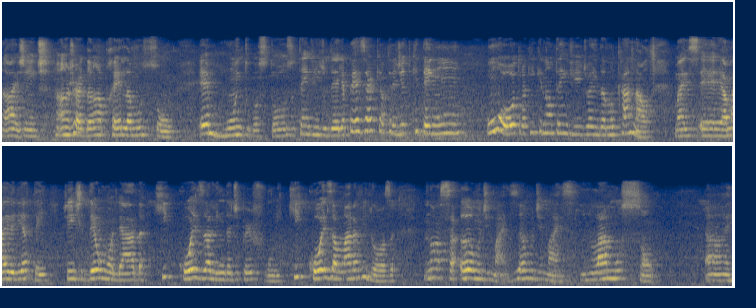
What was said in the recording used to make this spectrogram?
Ai, gente, Un Jardin après La Mousson. É muito gostoso, tem vídeo dele, apesar que eu acredito que tem um um ou outro aqui que não tem vídeo ainda no canal, mas é, a maioria tem. Gente, dê uma olhada, que coisa linda de perfume, que coisa maravilhosa. Nossa, amo demais, amo demais. La Mousson. Ai,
